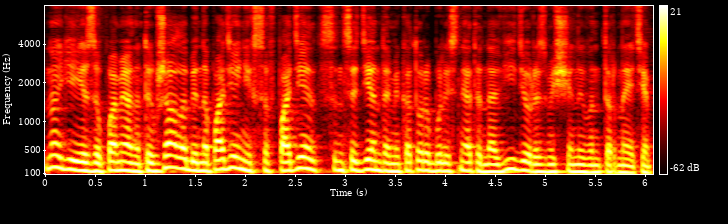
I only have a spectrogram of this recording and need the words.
Многие из упомянутых в жалобе нападений совпадают с инцидентами, которые были сняты на видео, размещены в интернете.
